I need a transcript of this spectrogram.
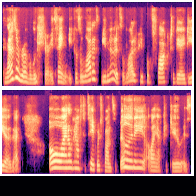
And that is a revolutionary thing because a lot of, you notice, a lot of people flock to the idea that, oh, I don't have to take responsibility. All I have to do is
